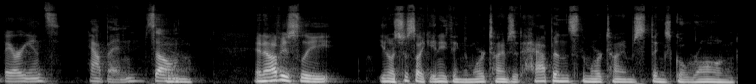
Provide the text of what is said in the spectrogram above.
variants happen? So, And obviously, you know, it's just like anything. The more times it happens, the more times things go wrong.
